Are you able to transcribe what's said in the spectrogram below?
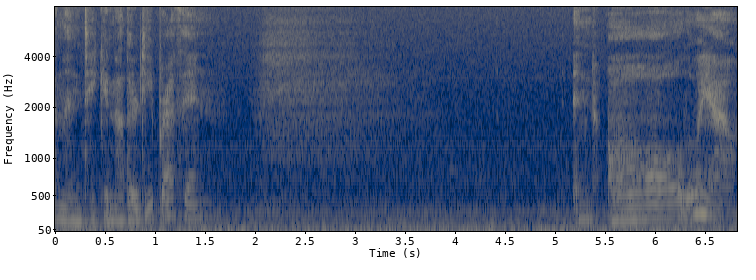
And then take another deep breath in. And all the way out.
